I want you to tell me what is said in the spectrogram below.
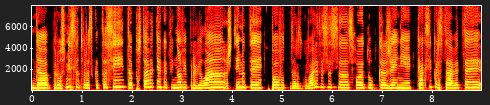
да преосмислят връзката си, да поставят някакви нови правила, ще имате повод да разговаряте с своето обкръжение, как си представяте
